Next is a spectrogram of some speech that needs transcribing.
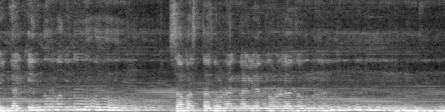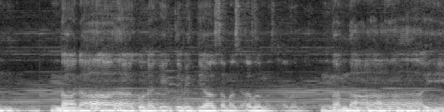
നിങ്ങൾക്കിന്നു വന്നു. സമസ്ത ഗുണങ്ങൾ എന്നുള്ളതും നാനാ ഗുണകീർത്തി വിദ്യാസമസ്തവും നന്നായി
